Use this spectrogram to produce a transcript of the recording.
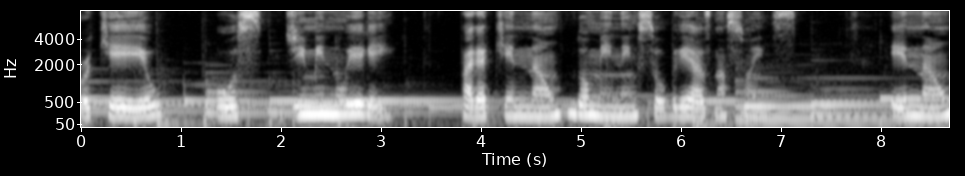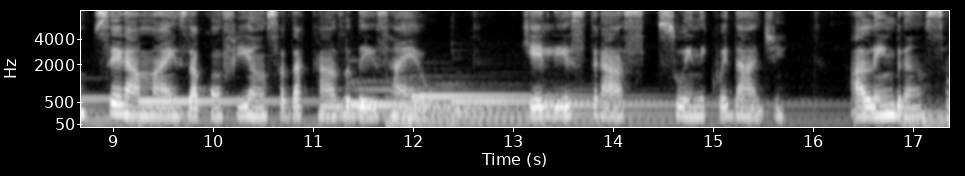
porque eu os diminuirei para que não dominem sobre as nações. E não será mais a confiança da casa de Israel, que lhes traz sua iniquidade, a lembrança,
